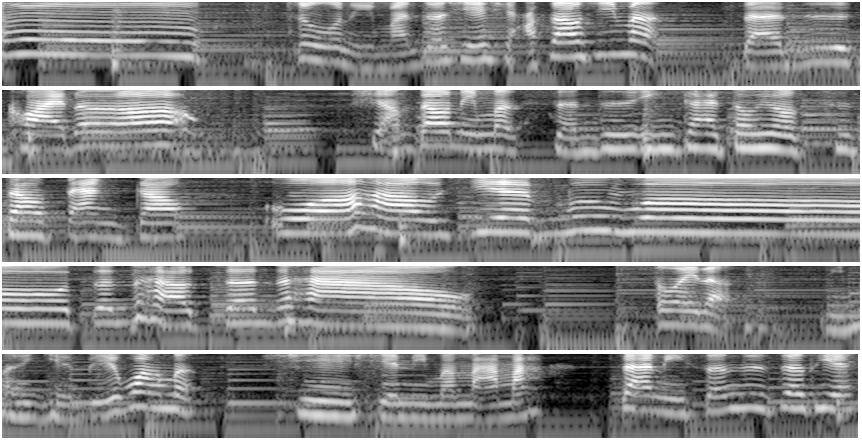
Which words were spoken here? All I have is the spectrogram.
嗯，祝你们这些小寿星们生日快乐哦！想到你们生日应该都有吃到蛋糕。我好羡慕哦，真好，真好。对了，你们也别忘了，谢谢你们妈妈，在你生日这天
